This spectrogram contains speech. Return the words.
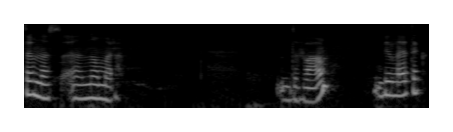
це в нас е, номер 2 білетик.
